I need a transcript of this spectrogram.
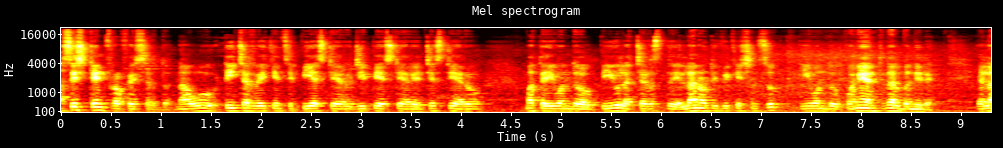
ಅಸಿಸ್ಟೆಂಟ್ ಪ್ರೊಫೆಸರ್ದು ನಾವು teacher vacancy P S T R G P S T R H S T R ಮತ್ತೆ ಈ ಒಂದು ಪಿ ಯು ಲೆಕ್ಚರ್ಸ್ದು ಎಲ್ಲ ನೋಟಿಫಿಕೇಶನ್ಸು ಈ ಒಂದು ಕೊನೆ ಹಂತದಲ್ಲಿ ಬಂದಿದೆ. ಎಲ್ಲ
